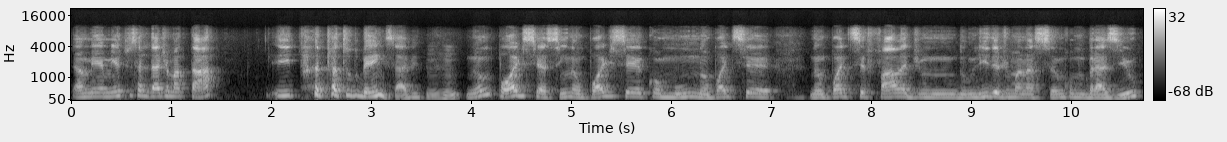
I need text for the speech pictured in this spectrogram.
a minha, minha especialidade é matar e tá, tá tudo bem, sabe? Uhum. Não pode ser assim, não pode ser comum, não pode ser, não pode ser fala de um, de um líder de uma nação como o Brasil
